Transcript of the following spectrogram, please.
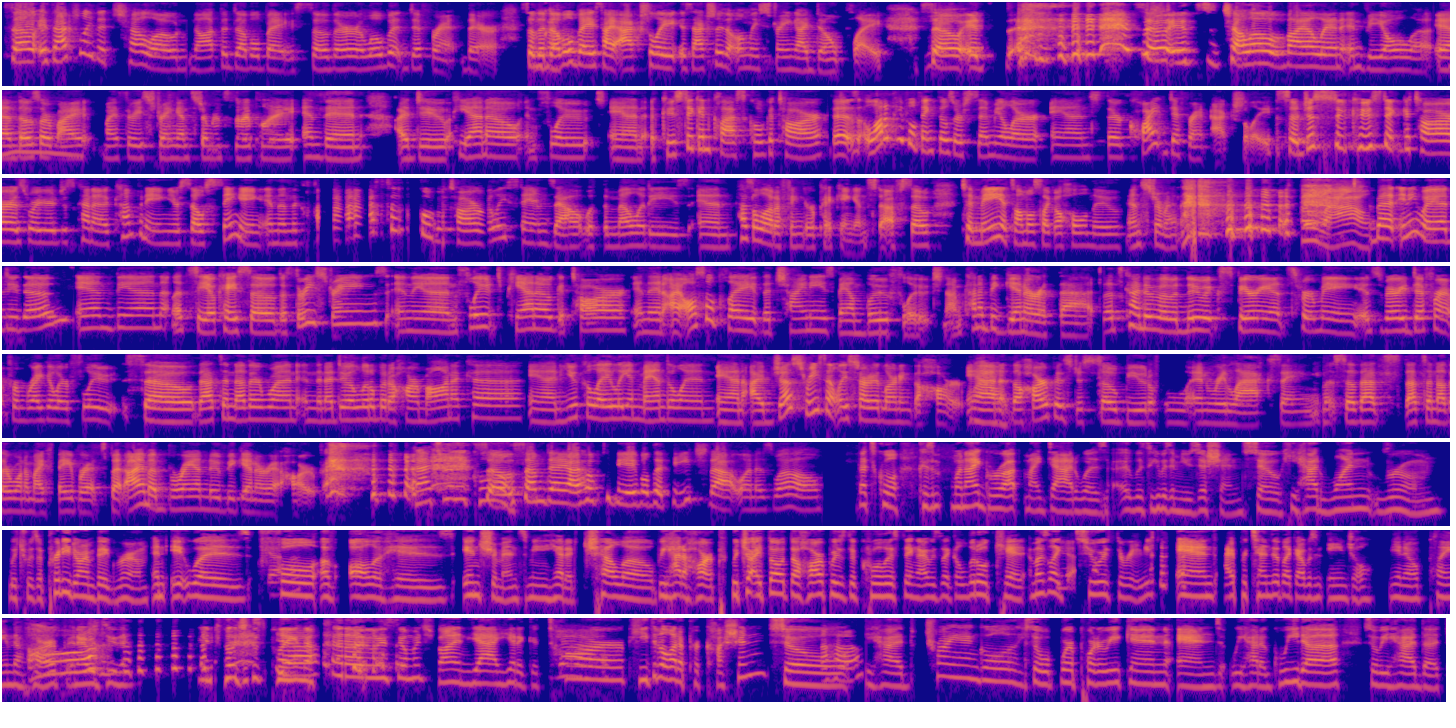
So it's actually the cello, not the double bass. So they're a little bit different there. So the double bass I actually is actually the only string I don't play. So it's so it's cello, violin, and viola. And those are my mm. my three string instruments that I play. And then I do piano and flute and acoustic and classical guitar. There's, a lot of people think those are similar and they're quite different actually. So just acoustic guitar is where you're just kind of accompanying yourself singing and then the classical guitar really stands out with the melodies and has a lot of finger picking and stuff. So to me it's almost like a whole new instrument Oh, wow. But anyway, I do those. And then let's see. Okay, so the three strings, and then flute, piano, guitar. And then I also play the Chinese bamboo flute. Now I'm kind of beginner at that. That's kind of a new experience for me. It's very different from regular flute. So that's another one. And then I do a little bit of harmonica and ukulele and mandolin. And I just recently started learning the harp. Wow. And the harp is just so beautiful and relaxing. So that's that's that's another one of my favorites. But I am a brand new beginner at harp. that's really cool. So someday I hope to be able to teach that one as well. That's cool because when I grew up, my dad was it was he was a musician, so he had one room which was a pretty darn big room, and it was yeah. full of all of his instruments. I mean, he had a cello, we had a harp, which I thought the harp was the coolest thing. I was like a little kid, I was like yeah. two or three, and I pretended like I was an angel, you know, playing the harp, oh. and I would do that. you know, just playing yeah. the. Oh, it was so much fun. Yeah, he had a guitar. Yeah. He did a lot of percussion. So uh-huh. he had triangle. So we're Puerto Rican, and we had a guida. So we had the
